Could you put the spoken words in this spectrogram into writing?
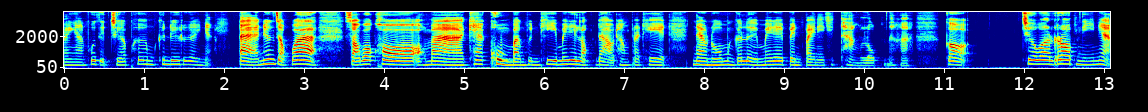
รายงานผู้ติดเชื้อเพิ่มขึ้นเรื่อยๆ เนี่ย แต่เนื่องจากว่าสบคออกมาแค่คุมบางพื้นที่ไม่ได้ล็อกดาวน์ทั้งประเทศ แนวโน้มมันก็เลยไม่ได้เป็นไปในทิศทางลบนะคะ ก็เชื่อว่ารอบนี้เนี่ย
